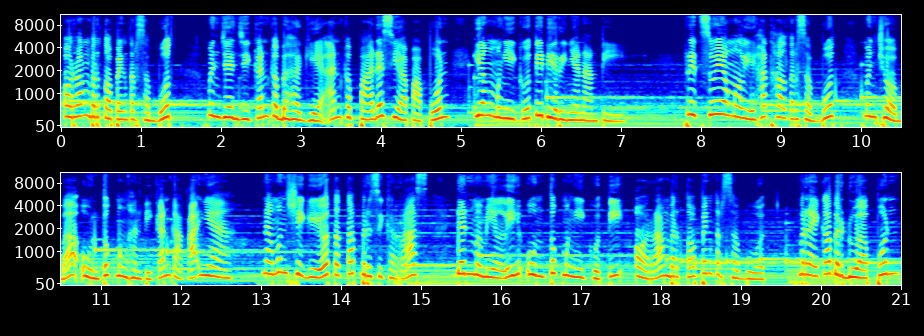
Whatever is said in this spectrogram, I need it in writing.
Orang bertopeng tersebut menjanjikan kebahagiaan kepada siapa pun yang mengikuti dirinya nanti. Ritsu yang melihat hal tersebut mencoba untuk menghentikan kakaknya. Namun Shigeo tetap bersikeras dan memilih untuk mengikuti orang bertopeng tersebut. Mereka berdua pun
